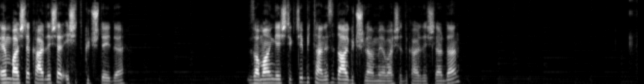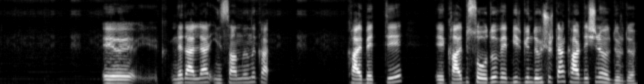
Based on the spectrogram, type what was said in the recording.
En başta kardeşler eşit güçteydi. Zaman geçtikçe bir tanesi daha güçlenmeye başladı kardeşlerden. Ee, ne derler insanlığını ka- kaybetti. Ee, kalbi soğudu ve bir gün dövüşürken kardeşini öldürdü.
